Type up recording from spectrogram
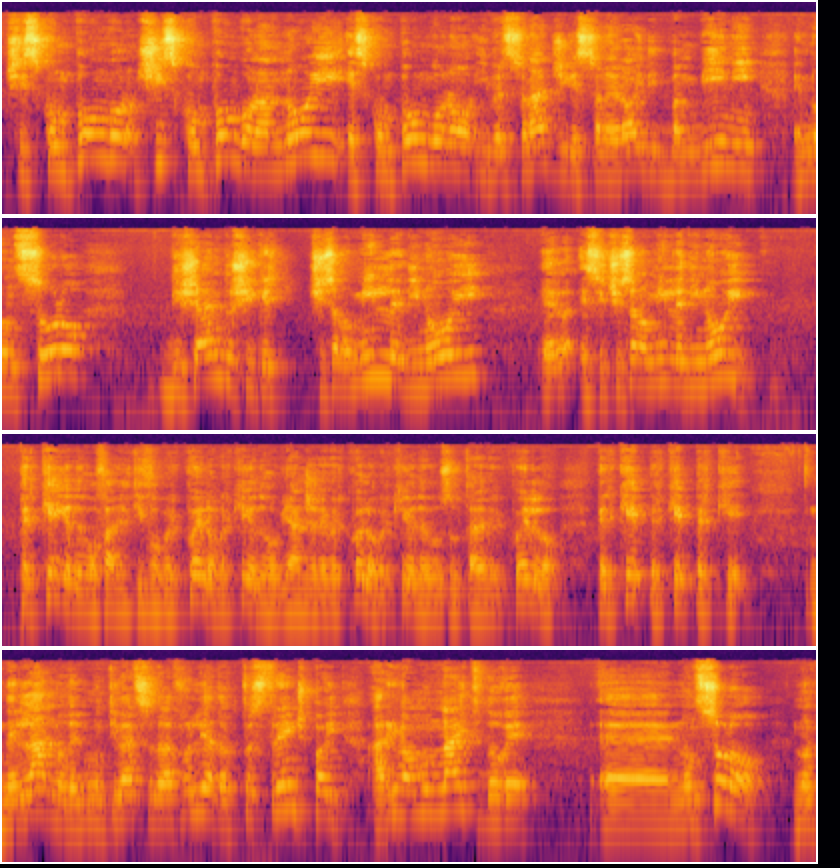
ci scompongono, ci scompongono a noi e scompongono i personaggi che sono eroi di bambini e non solo, dicendoci che ci sono mille di noi e, e se ci sono mille di noi perché io devo fare il tifo per quello, perché io devo piangere per quello, perché io devo esultare per quello, perché, perché, perché. Nell'anno del multiverso della follia, Doctor Strange, poi arriva Moon Knight dove eh, non solo non,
